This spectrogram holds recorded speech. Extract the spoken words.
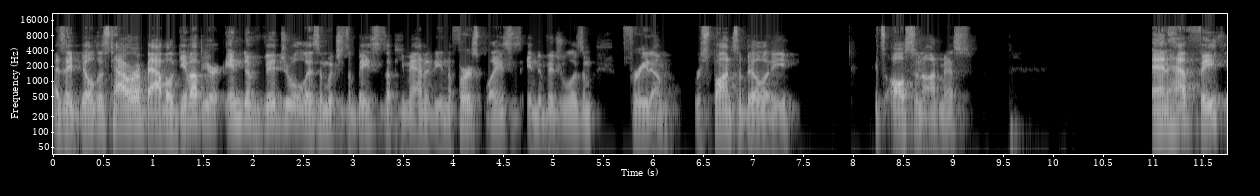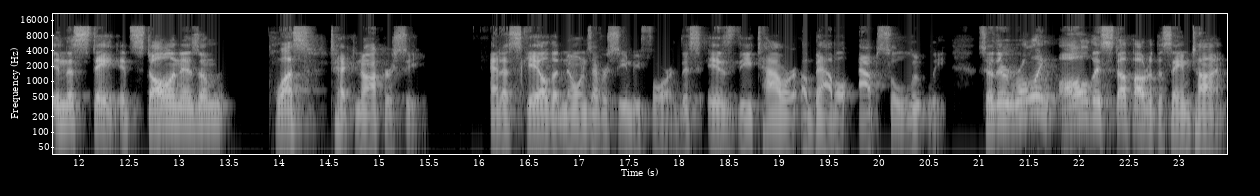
as they build this Tower of Babel. Give up your individualism, which is the basis of humanity in the first place, is individualism, freedom, responsibility. It's all synonymous. And have faith in the state. It's Stalinism plus technocracy at a scale that no one's ever seen before. This is the Tower of Babel, absolutely. So they're rolling all this stuff out at the same time.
